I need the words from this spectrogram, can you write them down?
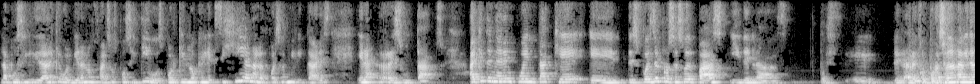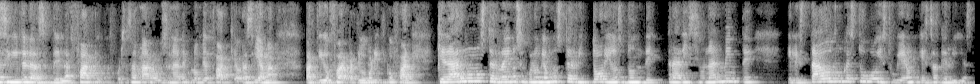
la posibilidad de que volvieran los falsos positivos, porque lo que le exigían a las fuerzas militares era resultados. Hay que tener en cuenta que eh, después del proceso de paz y de las, pues, de la reincorporación a la vida civil de las, de la FARC, de las Fuerzas Armadas Revolucionarias de Colombia, FARC, que ahora se llama Partido FARC, Partido Político FARC, quedaron unos terrenos en Colombia, unos territorios donde tradicionalmente el Estado nunca estuvo y estuvieron estas guerrillas.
